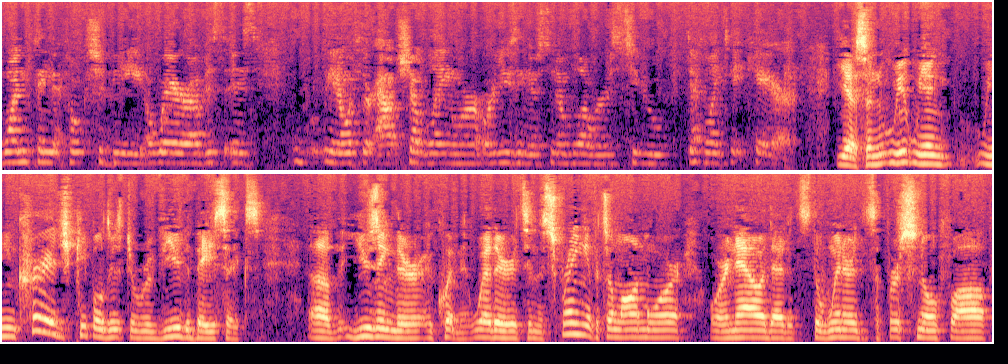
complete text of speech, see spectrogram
one thing that folks should be aware of is, is, you know, if they're out shoveling or, or using their snow blowers to definitely take care. Yes, and we, we, we encourage people just to review the basics of using their equipment, whether it's in the spring if it's a lawnmower, or now that it's the winter, it's the first snowfall,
